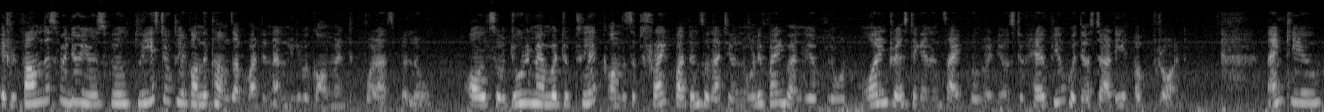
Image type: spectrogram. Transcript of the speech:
If you found this video useful, please do click on the thumbs up button and leave a comment for us below. Also, do remember to click on the subscribe button so that you're notified when we upload more interesting and insightful videos to help you with your study abroad. Thank you.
